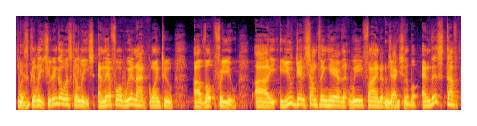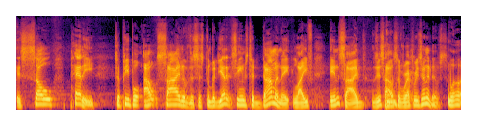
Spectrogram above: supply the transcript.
with yeah. Scalise. You didn't go with Scalise, and therefore we're not going to uh, vote for you. Uh, you did something here that we find mm-hmm. objectionable, mm-hmm. and this stuff is so petty to people outside of the system, but yet it seems to dominate life inside this House of Representatives. Well,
